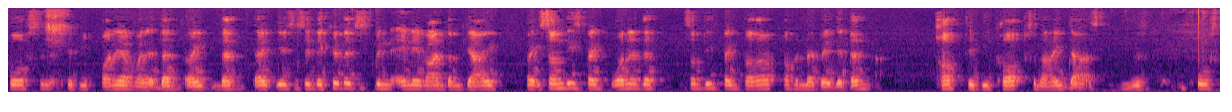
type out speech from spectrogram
forcing it to be funnier when it did. Like, did, like you said, they could have just been any random guy, like somebody's big one of the somebody's big brother coming maybe they didn't have to be cops, and I think that's forced.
